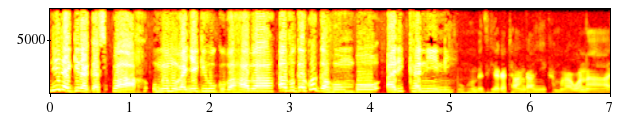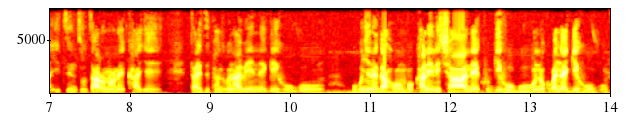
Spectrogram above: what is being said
niragira gaspa Edouard umwe mu banyagihugu bahaba avuga ko agahombo ari kanini inkombe z'ikiyaga Tanganyika murabona izi nzu zarononekaye zari zipanzwe na bene gihugu ubu nyine agahombo kanini cyane ku gihugu no ku banyagihugu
